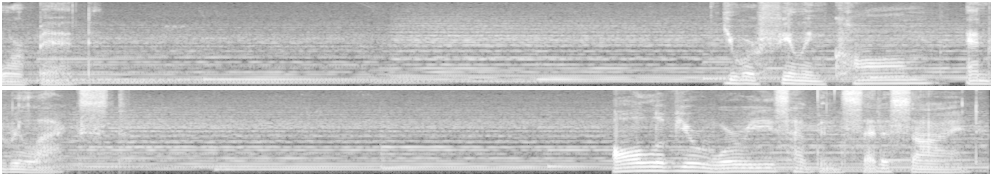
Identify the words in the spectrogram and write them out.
or bed. You are feeling calm and relaxed. All of your worries have been set aside.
